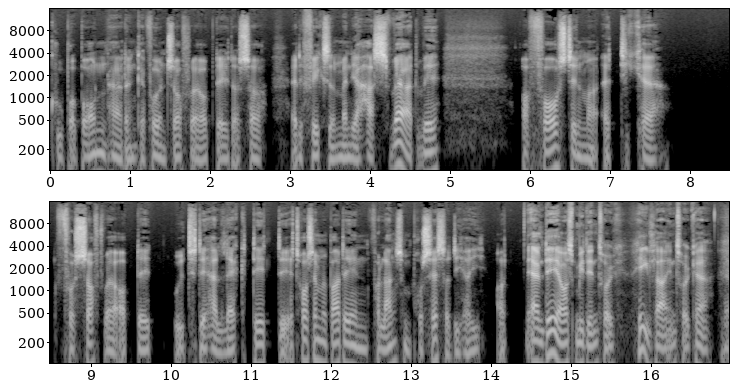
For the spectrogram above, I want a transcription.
Cupra Born her, den kan få en software-update, og så er det fikset. Men jeg har svært ved at forestille mig, at de kan få software-update ud til det her lag. Det, det, jeg tror simpelthen bare, det er en for langsom processor, de har i. Og Jamen, det er også mit indtryk. Helt klart indtryk her. Ja.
